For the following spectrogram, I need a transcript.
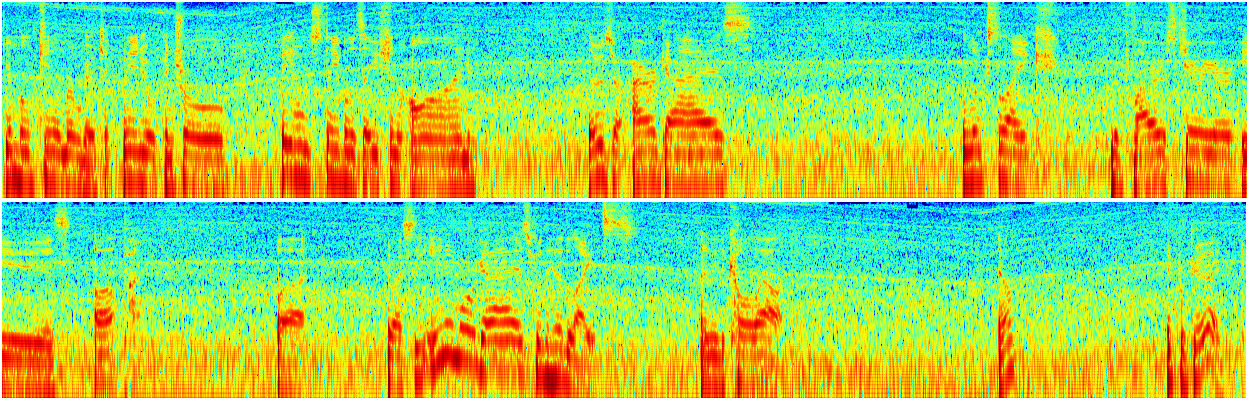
gimbal camera. We're going to take manual control, payload stabilization on. Those are our guys. Looks like the virus carrier is up. But do I see any more guys with headlights? I need to call out. No? I think we're. Good.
